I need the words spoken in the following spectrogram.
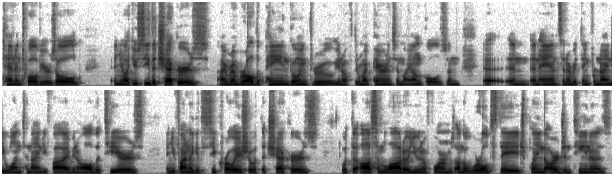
10 and 12 years old and you're like you see the checkers i remember all the pain going through you know through my parents and my uncles and uh, and and aunts and everything from 91 to 95 you know all the tears and you finally get to see croatia with the checkers with the awesome lotto uniforms on the world stage playing the argentinas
